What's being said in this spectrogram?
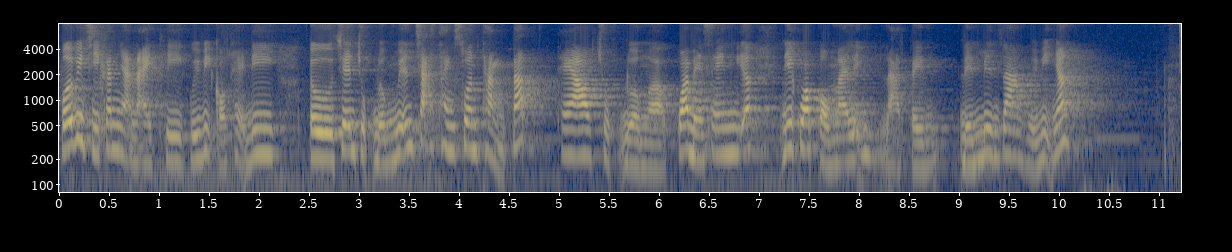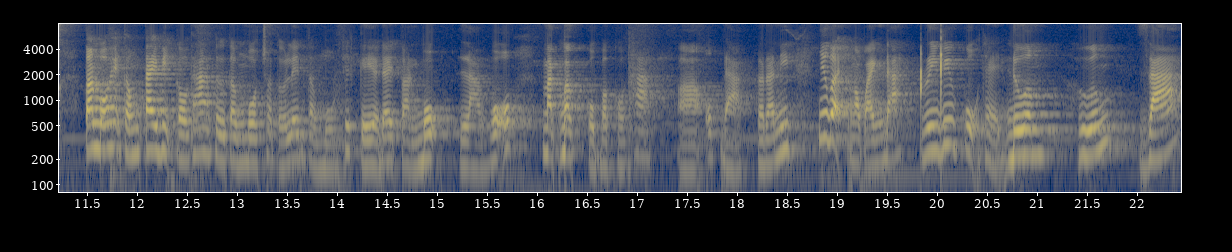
Với vị trí căn nhà này thì quý vị có thể đi từ trên trục đường Nguyễn Trãi Thanh Xuân thẳng tắp theo trục đường ờ, qua bến xe Nghĩa đi qua cầu Mai Lĩnh là đến đến Biên Giang quý vị nhé. Toàn bộ hệ thống tay vịn cầu thang từ tầng 1 cho tới lên tầng 4 thiết kế ở đây toàn bộ là gỗ, mặt bậc của bậc cầu thang À, ốp đá granite. Như vậy Ngọc Ánh đã review cụ thể đường, hướng, giá,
